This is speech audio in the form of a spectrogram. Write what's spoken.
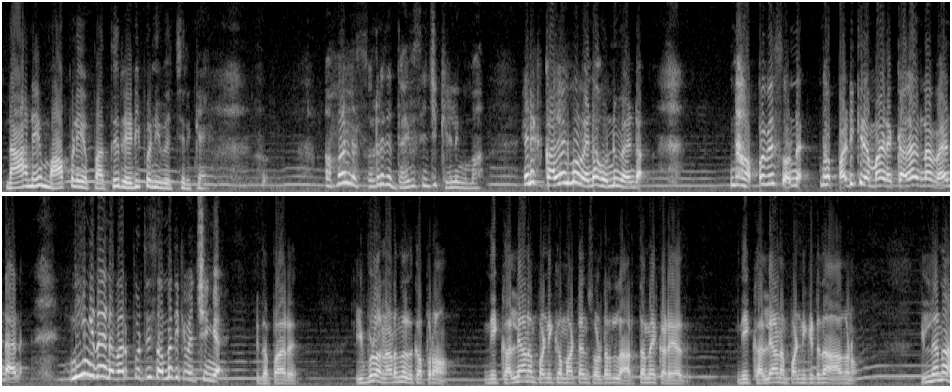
நானே மாப்பிள்ளைய பார்த்து ரெடி பண்ணி வச்சிருக்கேன். அம்மா நான் சொல்றதை தயவு செஞ்சு கேளுங்கம்மா. எனக்கு கல்யாணமும் வேண்டாம் ஒண்ணும் வேண்டாம். நான் அப்பவே சொன்னேன் நான் படிக்கிறேம்மா எனக்கு கல்யாணம் வேண்டான்னு. நீங்க தான் என்ன வற்புறுத்தி சம்மதிக்க வச்சீங்க. இத பாரு இவ்வளவு நடந்ததுக்கு அப்புறம் நீ கல்யாணம் பண்ணிக்க மாட்டேன்னு சொல்றதுல அர்த்தமே கிடையாது. நீ கல்யாணம் பண்ணிக்கிட்டு தான் ஆகணும். இல்லனா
